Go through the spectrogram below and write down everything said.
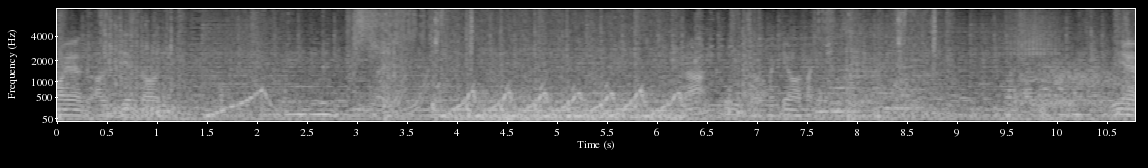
O Jezu, ale pierdoli. Dobra, kurwa, takie o, takie Nie,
